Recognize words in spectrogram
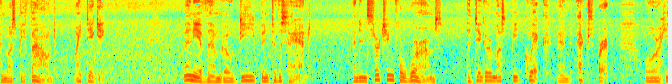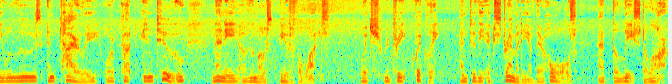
and must be found by digging. Many of them go deep into the sand, and in searching for worms, the digger must be quick and expert, or he will lose entirely or cut in two many of the most beautiful ones, which retreat quickly and to the extremity of their holes at the least alarm.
